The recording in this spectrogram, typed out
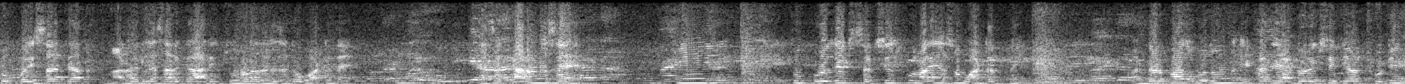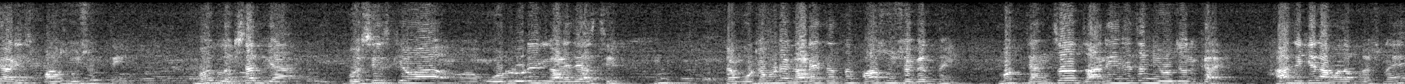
तो पैसा त्यात अडकल्यासारखा आणि चोराडा झाल्यासारखं वाटत आहे. याचं कारण असं आहे की तो प्रोजेक्ट सक्सेसफुल आहे असं वाटत नाही. अंडरपासमधून एखादी ऑटो रिक्षा किंवा छोटी गाडीच पास होऊ शकते. मग लक्षात घ्या बसेस किंवा ओव्हरलोडेड गाड्या ज्या असतील त्या मोठ्या मोठ्या गाड्या त्यातनं पास होऊ शकत नाही. मग त्यांचं जाण्या येण्याचं नियोजन काय? हा देखील आम्हाला प्रश्न आहे.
